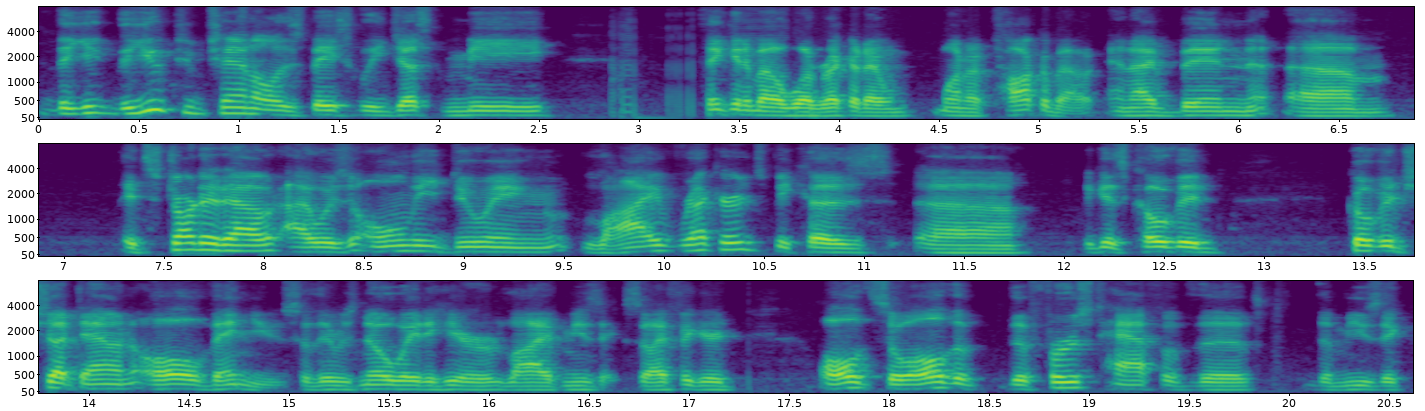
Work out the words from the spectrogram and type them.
the the YouTube channel is basically just me thinking about what record I want to talk about, and I've been. Um, it started out I was only doing live records because uh, because COVID COVID shut down all venues, so there was no way to hear live music. So I figured all so all the the first half of the the music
